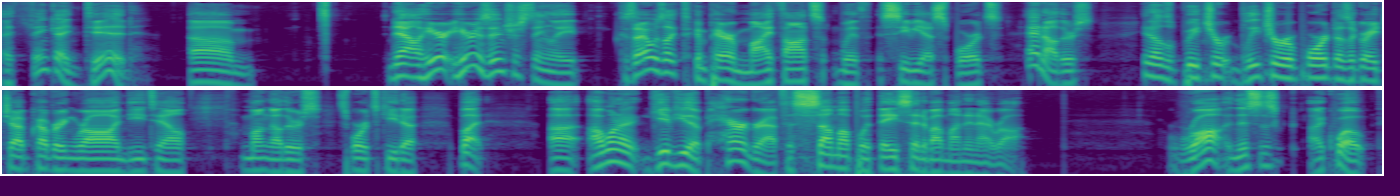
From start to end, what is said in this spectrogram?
I think I did. Um, now here here is interestingly because I always like to compare my thoughts with CBS Sports and others. You know, Bleacher Bleacher Report does a great job covering Raw in detail, among others. Sportskeeda. but uh, I want to give you a paragraph to sum up what they said about Monday Night Raw. Raw, and this is I quote:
